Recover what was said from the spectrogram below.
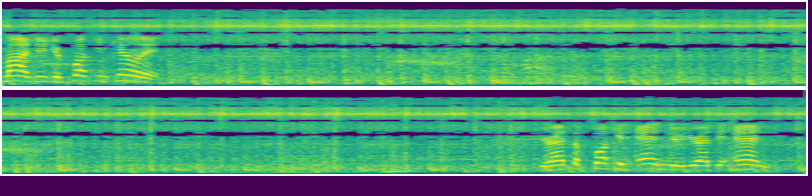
Come on, dude, you're fucking killing it. You're at the fucking end, dude. You're at the end.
